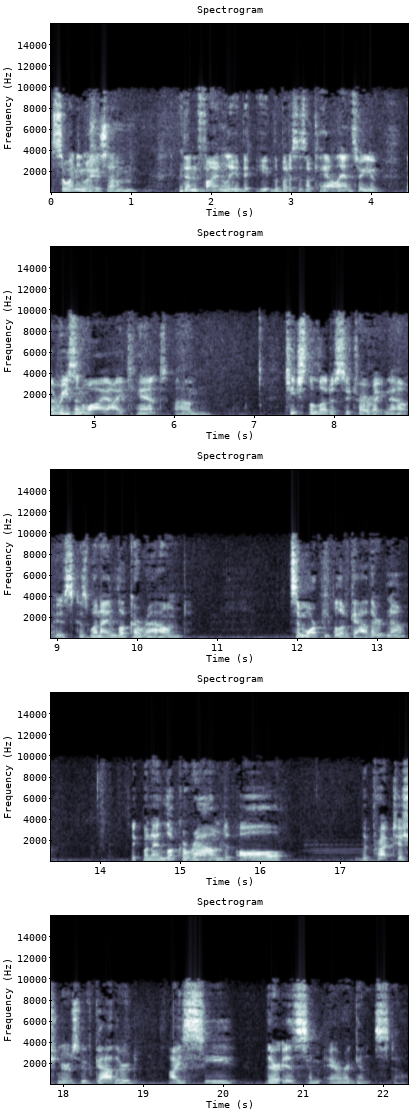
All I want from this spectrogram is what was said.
so, anyways, um, then finally the, he, the, Buddha says, "Okay, I'll answer you. The reason why I can't." Um, teach the Lotus Sutra right now is because when I look around, some more people have gathered now. Like when I look around at all the practitioners who've gathered, I see there is some arrogance still.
